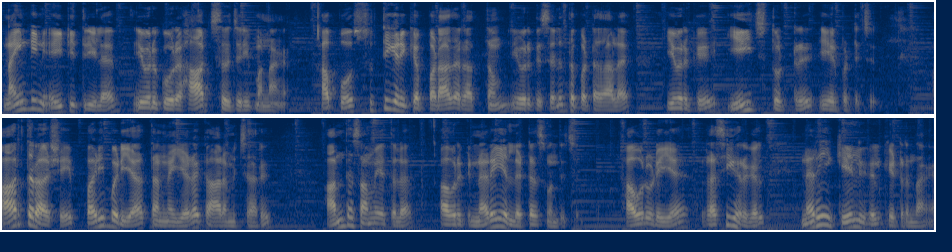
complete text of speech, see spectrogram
நைன்டீன் எயிட்டி த்ரீல இவருக்கு ஒரு ஹார்ட் சர்ஜரி பண்ணாங்க. அப்போது சுத்திகரிக்கப்படாத ரத்தம் இவருக்கு செலுத்தப்பட்டதால் இவருக்கு எய்ட்ஸ் தொற்று ஏற்பட்டுச்சு. ஆர்த்தராஷே படிப்படியாக தன்னை இழக்க ஆரம்பித்தார் அந்த சமயத்தில் அவருக்கு நிறைய லெட்டர்ஸ் வந்துச்சு. அவருடைய ரசிகர்கள் நிறைய கேள்விகள் கேட்டிருந்தாங்க.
